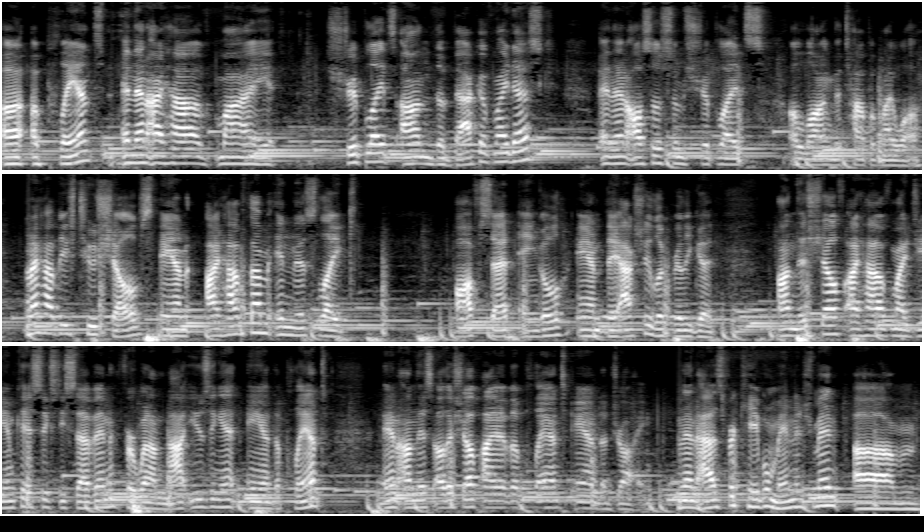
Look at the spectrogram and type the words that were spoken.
Uh, a plant, and then I have my strip lights on the back of my desk, and then also some strip lights along the top of my wall. And I have these two shelves, and I have them in this like offset angle, and they actually look really good. On this shelf, I have my GMK67 for when I'm not using it and a plant. And on this other shelf, I have a plant and a drawing. And then as for cable management, um,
